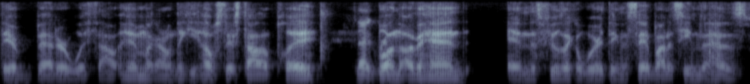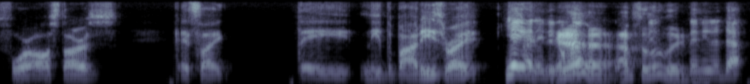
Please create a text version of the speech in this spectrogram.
they're better without him. Like I don't think he helps their style of play. But on the other hand, and this feels like a weird thing to say about a team that has four All Stars, it's like they need the bodies, right? yeah, yeah, like, they need they a depth. yeah, absolutely. They, they need a depth.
